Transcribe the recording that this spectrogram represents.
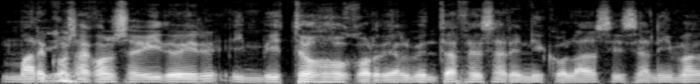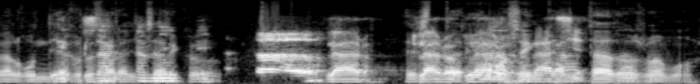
Marcos ha conseguido ir. Invito cordialmente a César y Nicolás si se animan algún día a cruzar el charco. Claro, claro, Estaríamos claro. Gracias. encantados, vamos.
